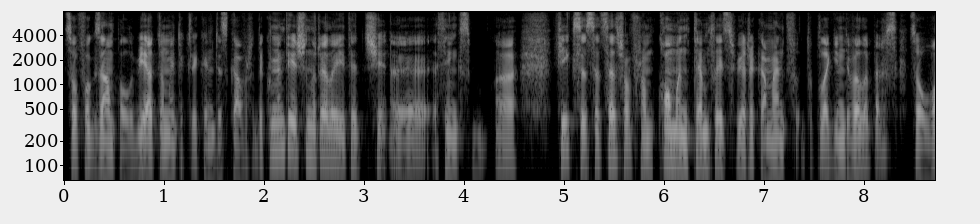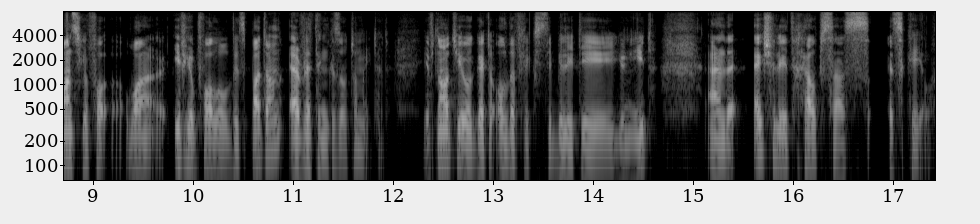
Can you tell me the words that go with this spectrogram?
So for example, we automatically can discover documentation related uh, things, uh, fixes, etc. from common templates we recommend to plugin developers. So once you if you follow this pattern, everything is automated. If not, you will get all the flexibility you need. And actually it helps us at scale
